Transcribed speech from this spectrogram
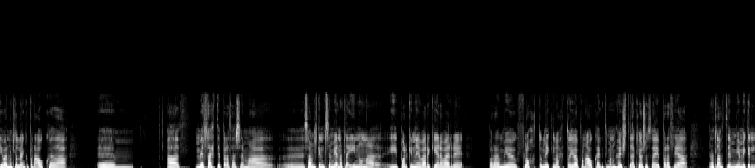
ég var náttúrulega löngu bara ákveða um, að mér þætti bara það sem að uh, samfélginn sem ég er náttúrulega í núna í borginni var að gera væri bara mjög flott og mikilvægt og ég var búin að ákvæða einhvern tímann um haustið að kjósa þau bara því að ég náttúrulega átti mjög mikil,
